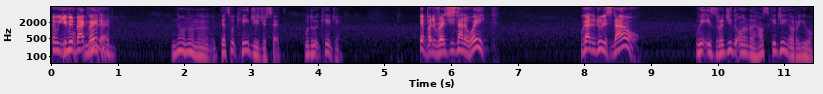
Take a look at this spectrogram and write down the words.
Then we give it back later. motherfucker- No, no, no, no. That's what KJ just said. We'll do it, KJ. Yeah, but Reggie's not awake. We got to do this now. Wait, is Reggie the owner of the house, KJ, or you?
